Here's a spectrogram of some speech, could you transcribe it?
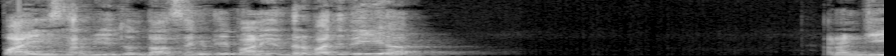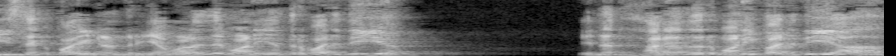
ਭਾਈ ਸਰਬਜੀਤ ਹੁੰਦਾ ਸਿੰਘ ਦੀ ਬਾਣੀ ਅੰਦਰ ਵੱਜਦੀ ਆ। ਰਣਜੀਤ ਸਿੰਘ ਭਾਈ ਢੰਡਰੀਆਂ ਵਾਲੇ ਦੇ ਬਾਣੀ ਅੰਦਰ ਵੱਜਦੀ ਆ। ਇਹਨਾਂ ਦੇ ਸਾਰਿਆਂ ਅੰਦਰ ਬਾਣੀ ਵੱਜਦੀ ਆ।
